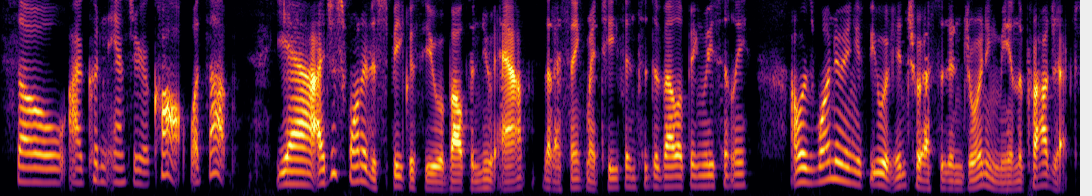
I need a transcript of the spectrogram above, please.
so I couldn't answer your call. What's up? Yeah, I just wanted to speak with you about the new app that I sank my teeth into developing recently. I was wondering if you were interested in joining me in the project.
